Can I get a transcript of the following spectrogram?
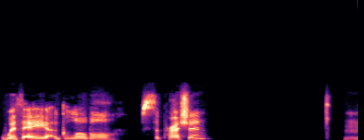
With a global suppression, hmm,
